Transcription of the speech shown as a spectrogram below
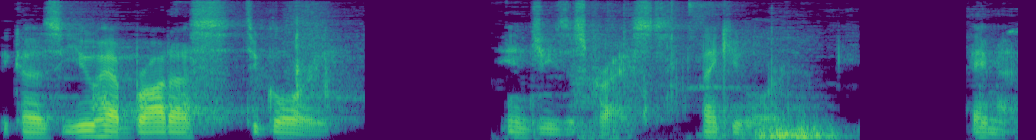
because you have brought us to glory in Jesus Christ. Thank you, Lord. Amen.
